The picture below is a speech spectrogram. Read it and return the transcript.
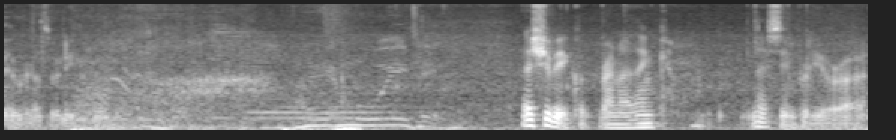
everyone's ready. That should be a quick run, I think. They seem pretty alright.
